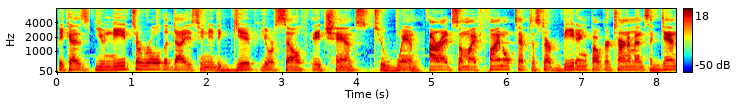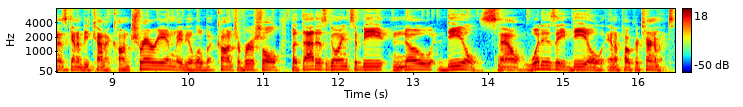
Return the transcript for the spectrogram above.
because you need to roll the dice. You need to give yourself a chance to win. All right, so my final tip to start beating beating poker tournaments again is going to be kind of contrarian, maybe a little bit controversial, but that is going to be no deals. Now, what is a deal in a poker tournament?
